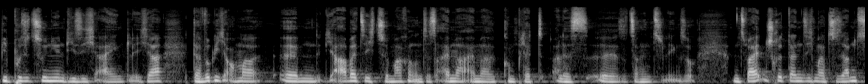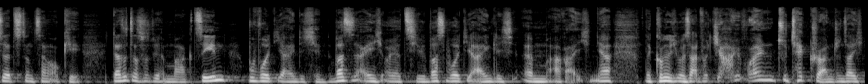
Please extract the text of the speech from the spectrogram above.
Wie positionieren die sich eigentlich? Ja, da wirklich auch mal ähm, die Arbeit sich zu machen und das einmal einmal komplett alles äh, sozusagen hinzulegen. So. Im zweiten Schritt dann sich mal zusammenzusetzen und sagen, okay, das ist das, was wir im Markt sehen. Wo wollt ihr eigentlich hin? Was ist eigentlich euer Ziel? Was wollt ihr eigentlich ähm, erreichen? Ja, dann kommt natürlich immer so Antwort, ja, wir wollen zu TechCrunch. Und sage ich,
